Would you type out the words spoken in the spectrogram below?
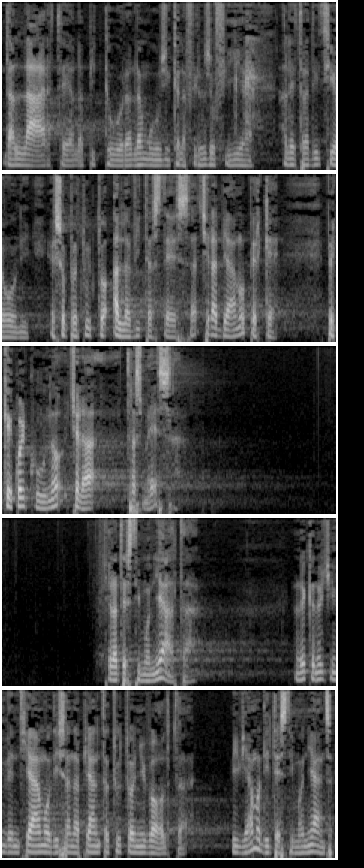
dall'arte alla pittura, alla musica, alla filosofia, alle tradizioni e soprattutto alla vita stessa, ce l'abbiamo perché? Perché qualcuno ce l'ha trasmessa, ce l'ha testimoniata. Non è che noi ci inventiamo di sana pianta tutto ogni volta viviamo di testimonianza.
